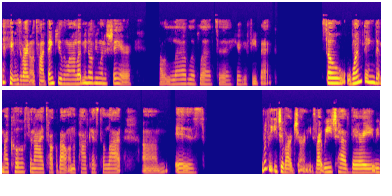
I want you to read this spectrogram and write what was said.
it was right on time. Thank you, Luan. Let me know if you want to share. I would love, love, love to hear your feedback. So, one thing that my co host and I talk about on the podcast a lot um, is really each of our journeys, right? We each have very, we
